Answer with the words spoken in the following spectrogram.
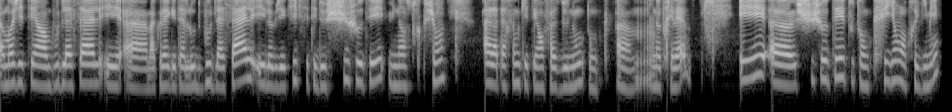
Euh, moi, j'étais à un bout de la salle et euh, ma collègue était à l'autre bout de la salle. Et l'objectif, c'était de chuchoter une instruction à la personne qui était en face de nous, donc euh, notre élève, et euh, chuchoter tout en criant entre guillemets.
